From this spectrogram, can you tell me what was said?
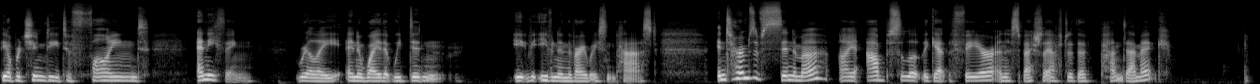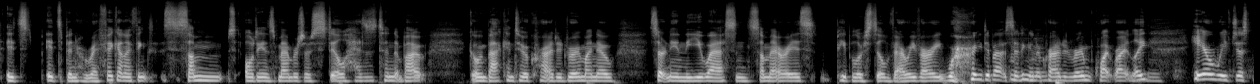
the opportunity to find anything really in a way that we didn't even in the very recent past. In terms of cinema, I absolutely get the fear, and especially after the pandemic, it's it's been horrific. And i think some audience members are still hesitant about going back into a crowded room. I know certainly in the us and some areas people are still very very worried about sitting in a crowded room quite rightly. Here we've just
